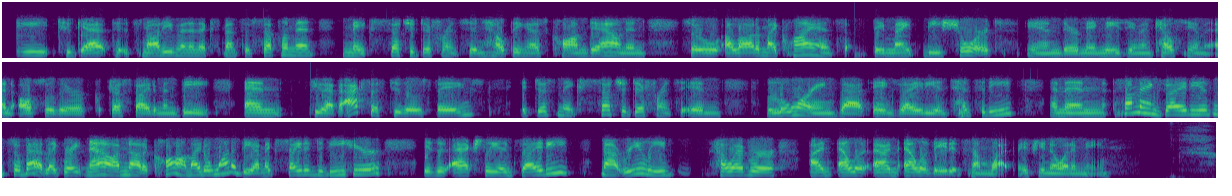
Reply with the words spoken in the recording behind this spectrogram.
to get. It's not even an expensive supplement, makes such a difference in helping us calm down. And so a lot of my clients, they might be short in their magnesium and calcium and also their just vitamin B. And if you have access to those things, it just makes such a difference in lowering that anxiety intensity. And then some anxiety isn't so bad. Like right now, I'm not a calm. I don't want to be. I'm excited to be here. Is it actually anxiety? Not really. However, I'm ele- I'm elevated somewhat, if you know what I mean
